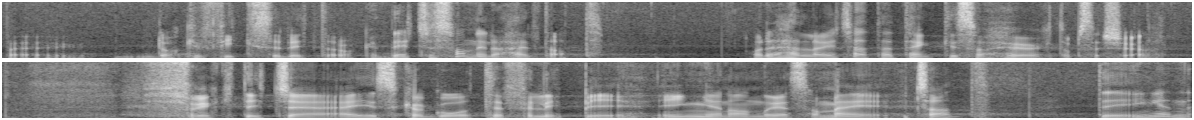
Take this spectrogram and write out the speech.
Dere fikser dette, dere. Det er ikke sånn i det hele tatt. Og det er heller ikke at de tenker så høyt om seg sjøl. Frykt ikke, jeg skal gå til Filippi, ingen andre er som meg. ikke sant? Det er ingen,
